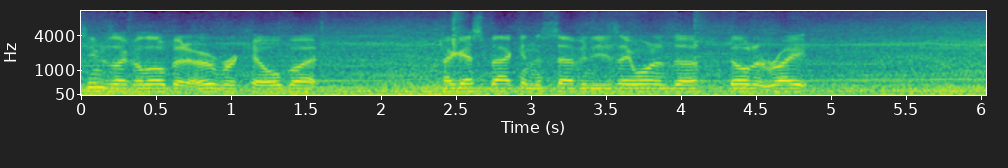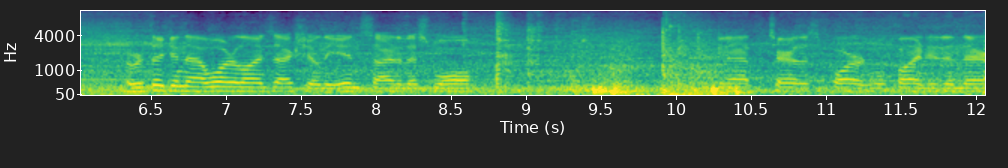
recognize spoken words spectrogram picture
Seems like a little bit overkill, but I guess back in the 70s they wanted to build it right. We're thinking that water line's actually on the inside of this wall. Gonna have to tear this apart and we'll find it in there.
